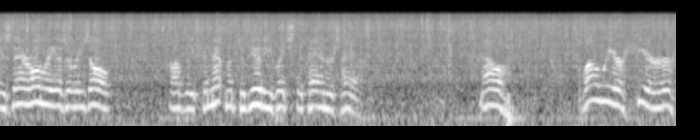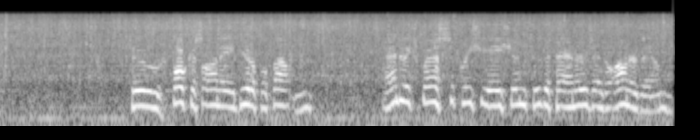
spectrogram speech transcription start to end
is there only as a result of the commitment to beauty which the Tanners have. Now, while we are here to focus on a beautiful fountain and to express appreciation to the Tanners and to honor them,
